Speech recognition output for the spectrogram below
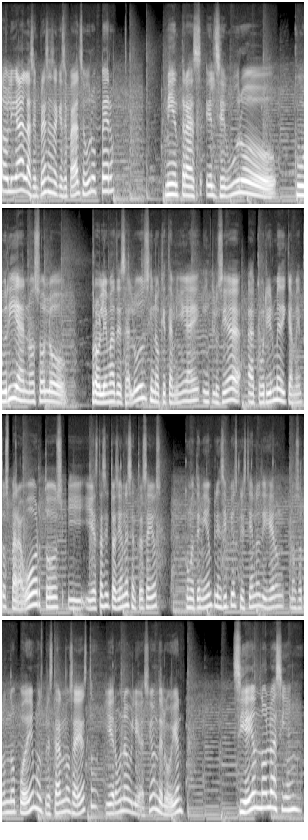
obligaba a las empresas a que se pague el seguro, pero mientras el seguro cubría no solo problemas de salud, sino que también inclusive a, cubrir medicamentos para abortos y, estas situaciones. Entonces ellos, como tenían principios cristianos, dijeron, nosotros no podemos prestarnos a esto y era una obligación del gobierno. Si ellos no lo hacían,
